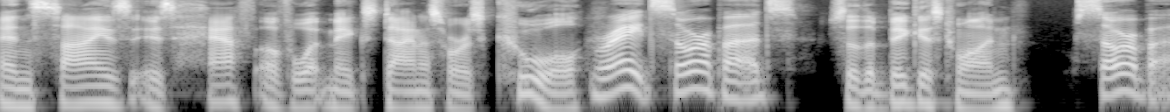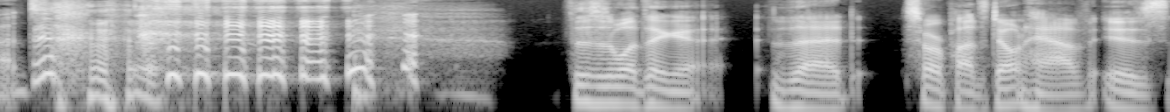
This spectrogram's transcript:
and size is half of what makes dinosaurs cool. Right. Sauropods. So, the biggest one. Sauropods. this is one thing that sauropods don't have is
